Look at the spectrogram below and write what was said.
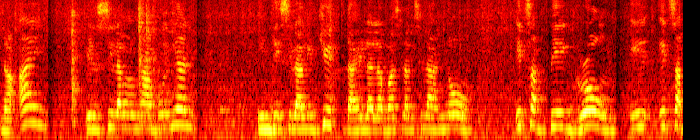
na ay ilsi lang ang habol niyan hindi sila legit dahil lalabas lang sila no. It's a big wrong. It- it's a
